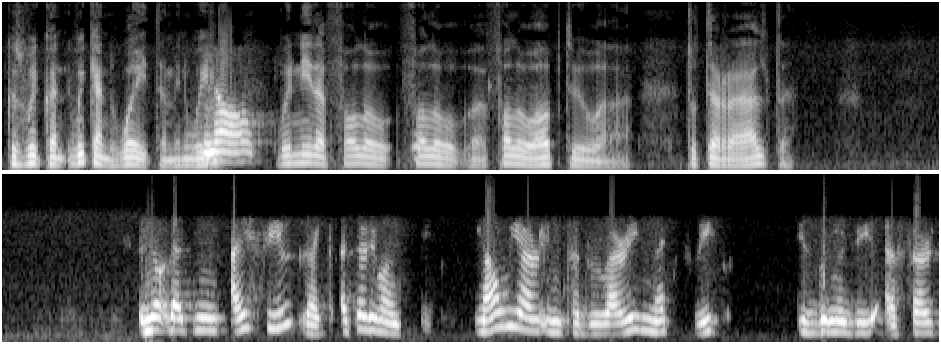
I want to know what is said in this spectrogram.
Because we can we can't wait. I mean, we No. we need a follow follow uh, follow up to uh, to Terra Alta. No, that means I feel like I tell you one thing. Now we are in February. Next week is going to be a first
